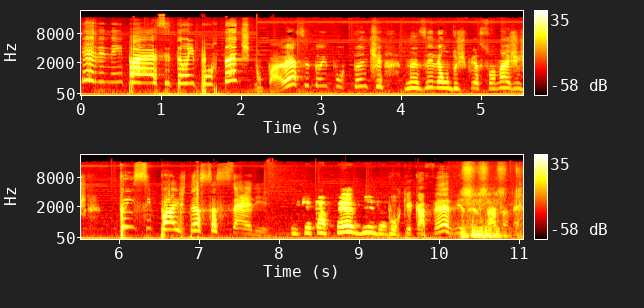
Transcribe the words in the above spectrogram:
Ele nem parece tão importante. Não parece tão importante, mas ele é um dos personagens principais dessa série. Porque café é vida. Porque café é vida, exatamente.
